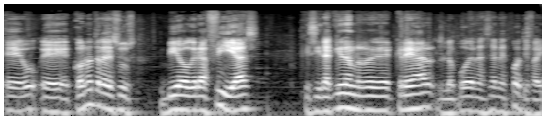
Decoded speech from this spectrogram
eh, eh, con otra de sus biografías. Que si la quieren recrear, lo pueden hacer en Spotify.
